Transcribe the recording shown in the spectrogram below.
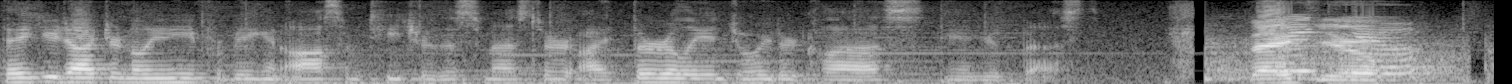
Thank you, Dr. Nalini, for being an awesome teacher this semester. I thoroughly enjoyed your class, and you're the best. Thank, Thank you. you.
